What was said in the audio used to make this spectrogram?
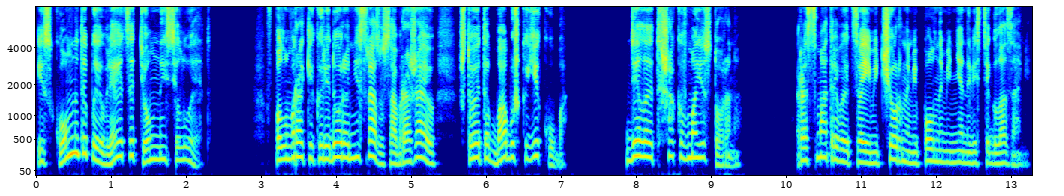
из комнаты появляется темный силуэт. В полумраке коридора не сразу соображаю, что это бабушка Якуба делает шаг в мою сторону, рассматривает своими черными, полными ненависти глазами.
